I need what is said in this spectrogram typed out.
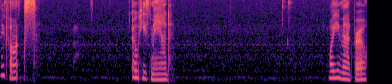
Hi, Fox. Oh, he's mad. Why you mad, bro?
